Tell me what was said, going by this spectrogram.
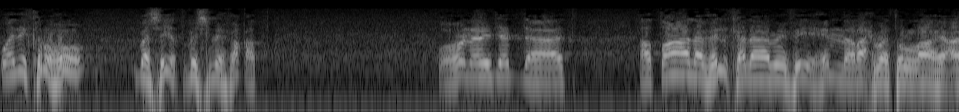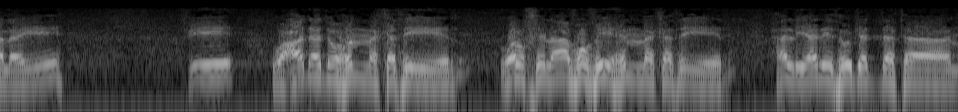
وذكره بسيط باسمه فقط. وهنا الجدات أطال في الكلام فيهن رحمة الله عليه في وعددهن كثير. والخلاف فيهن كثير. هل يرث جدتان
